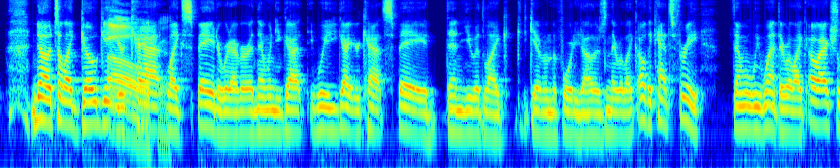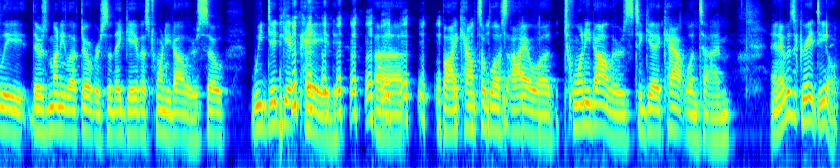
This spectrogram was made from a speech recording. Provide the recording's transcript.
no to like go get your Oh, cat okay. like spayed or whatever. And then when you got when you got your cat spayed, then you would like give them the forty dollars, and they were like, "Oh, the cat's free." Then when we went, they were like, "Oh, actually, there's money left over," so they gave us twenty dollars. So we did get paid uh, by Council Bluffs, Iowa, twenty dollars to get a cat one time, and it was a great deal.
